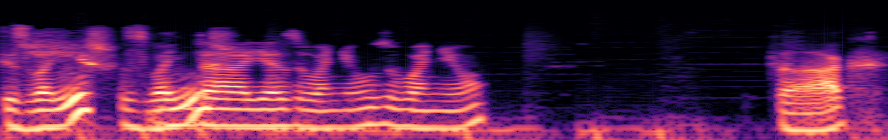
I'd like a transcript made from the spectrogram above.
Ты звонишь? Звонишь? Да, я звоню, звоню. Так.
